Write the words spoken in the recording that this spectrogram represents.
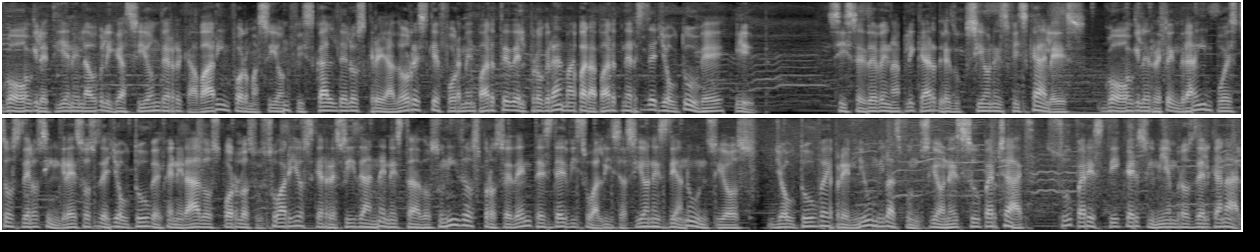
Google tiene la obligación de recabar información fiscal de los creadores que formen parte del programa para partners de YouTube, IP. Si se deben aplicar deducciones fiscales, Google retendrá impuestos de los ingresos de YouTube generados por los usuarios que residan en Estados Unidos procedentes de visualizaciones de anuncios, YouTube Premium y las funciones Super Chat, Super Stickers y miembros del canal.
